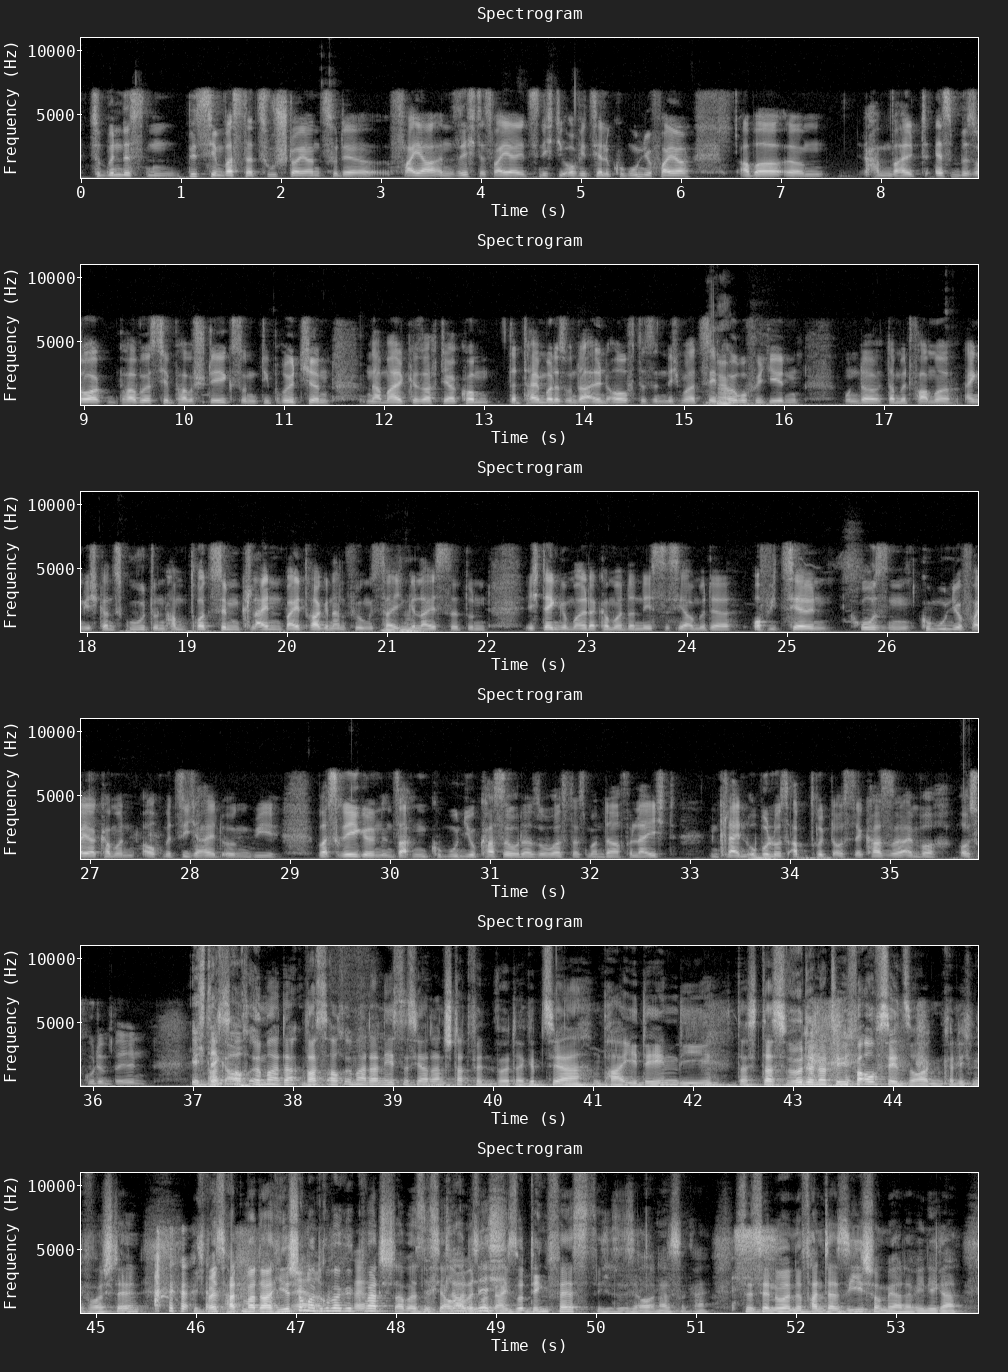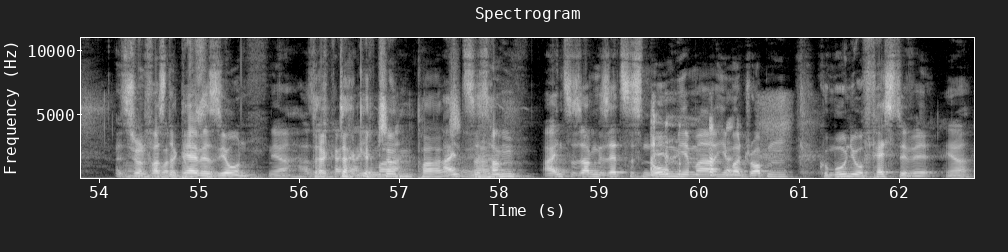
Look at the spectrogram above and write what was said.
zumindest ein bisschen was dazu steuern zu der Feier an sich. Das war ja jetzt nicht die offizielle Communio-Feier, aber ähm, haben wir halt Essen besorgt, ein paar Würstchen, ein paar Steaks und die Brötchen und haben halt gesagt, ja komm, dann teilen wir das unter allen auf, das sind nicht mal 10 Ja. Euro für jeden und äh, damit fahren wir eigentlich ganz gut und haben trotzdem einen kleinen Beitrag in Anführungszeichen geleistet. Und ich denke mal, da kann man dann nächstes Jahr mit der offiziellen großen Communio-Feier kann man auch mit Sicherheit irgendwie was regeln in Sachen Communio-Kasse oder sowas, dass man da vielleicht einen kleinen Obolus abdrückt aus der Kasse, einfach aus gutem Willen. Ich Was auch, immer da, was auch immer da nächstes Jahr dann stattfinden wird. Da gibt's ja ein paar Ideen, die, das, das würde natürlich für Aufsehen sorgen, könnte ich mir vorstellen. Ich weiß, hatten wir da hier schon Ja, mal drüber gequatscht, aber es ist ja auch alles nicht. gar nicht so dingfest. Es ist ja auch alles gar, es ist ja nur eine Fantasie schon mehr oder weniger. Es ist schon fast Aber eine Perversion. Ja, also Da- ich kann da mal schon ein paar- ein, ja. Ein zusammengesetztes Nomen hier mal, hier mal droppen. Communio Festival. Ja,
